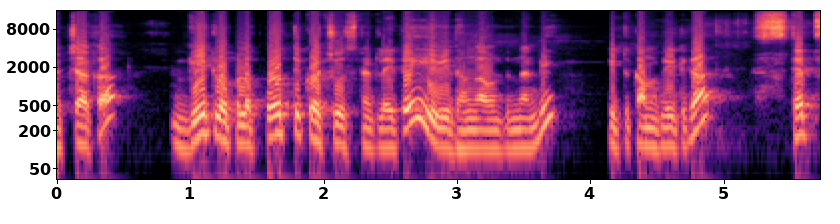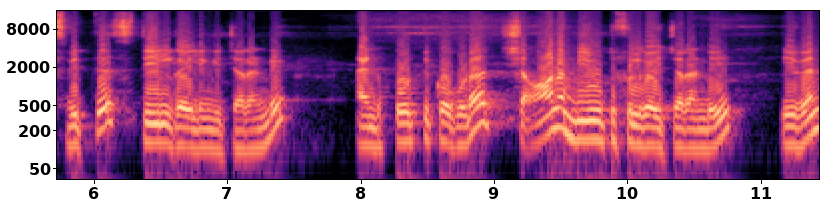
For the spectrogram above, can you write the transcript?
వచ్చాక గేట్ లోపల పోర్తికో చూసినట్లయితే ఈ విధంగా ఉంటుందండి. ఇటు కంప్లీట్గా స్టెప్స్ విత్ స్టీల్ రైలింగ్ ఇచ్చారండి. అండ్ పోర్టికో కూడా చాలా బ్యూటిఫుల్గా ఇచ్చారండి. ఈవెన్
